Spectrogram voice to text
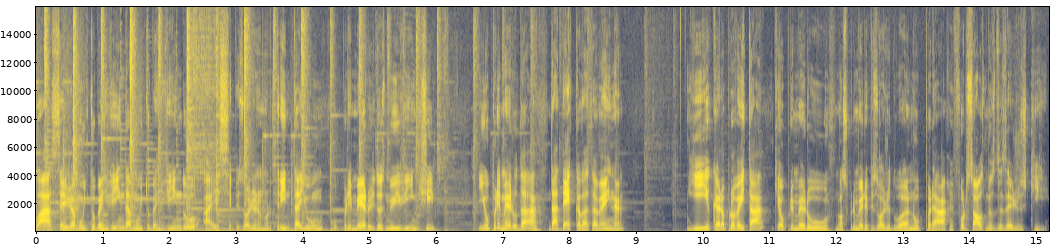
Olá, seja muito bem-vinda, muito bem-vindo a esse episódio número 31, o primeiro de 2020 e o primeiro da, da década também, né? E eu quero aproveitar que é o primeiro nosso primeiro episódio do ano para reforçar os meus desejos que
